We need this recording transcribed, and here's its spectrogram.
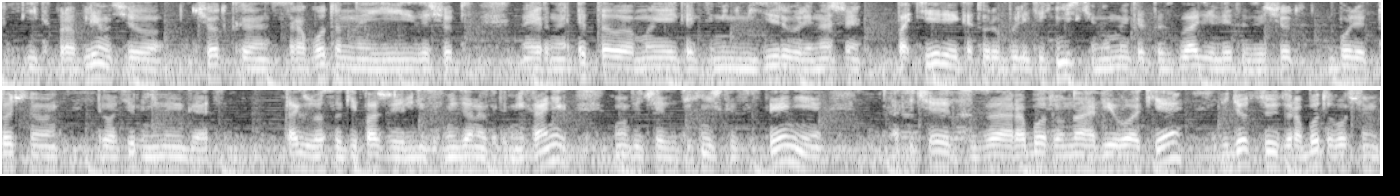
каких-то проблем, все четко сработано, и за счет, наверное, этого мы как-то минимизировали наши потери, которые были технические, но мы как-то сгладили это за счет более точного пилотирования навигации. Также у нас в экипаже Ильгиз Ахмедянов это механик, он отвечает за техническое состояние, отвечает за работу на биваке, ведет всю эту работу, в общем,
